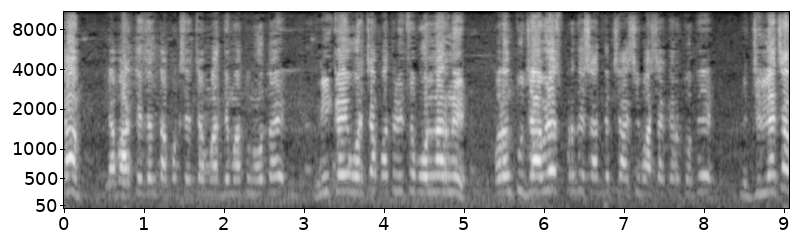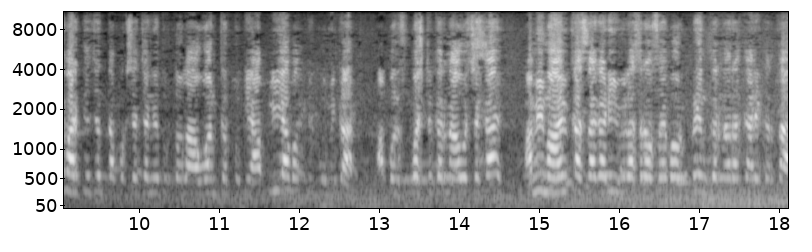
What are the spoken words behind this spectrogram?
काम या भारतीय जनता पक्षाच्या माध्यमातून होत आहे मी काही वरच्या पातळीचं बोलणार नाही परंतु ज्यावेळेस प्रदेशाध्यक्ष अशी भाषा करत होते जिल्ह्याच्या भारतीय जनता पक्षाच्या नेतृत्वाला आवाहन करतो की आपली या बाबतीत भूमिका आपण स्पष्ट करणं आवश्यक आहे. आम्ही महाविकास आघाडी विलासराव साहेबांवर प्रेम करणारा कार्यकर्ता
